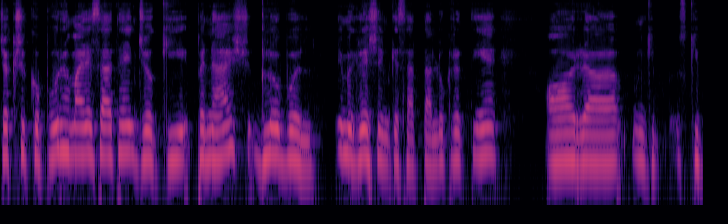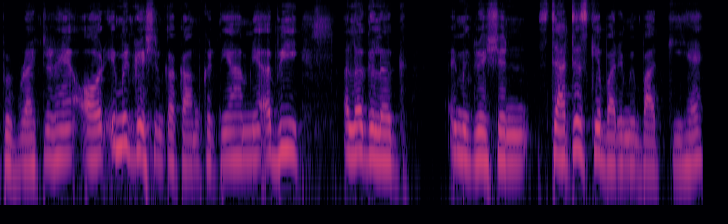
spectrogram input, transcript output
चक्षु कपूर हमारे साथ हैं, जो कि पिनाश ग्लोबल इमिग्रेशन के साथ ताल्लुक़ रखती हैं और उनकी, उसकी प्रोपराइटर हैं और इमिग्रेशन का काम करती हैं। हमने अभी अलग अलग इमिग्रेशन स्टेटस के बारे में बात की है।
